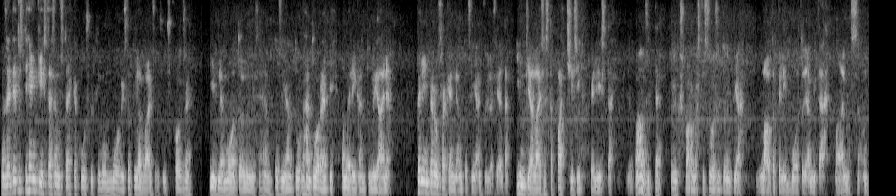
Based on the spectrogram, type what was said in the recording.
no se tietysti henkistä semmoista ehkä 60-luvun muovista tulevaisuususkoa se Gimplen muotoilu, niin sehän tosiaan tu- vähän tuoreempi Amerikan tuliaine. Pelin perusrakenne on tosiaan kyllä sieltä intialaisesta Pachisi-pelistä, joka on sitten yksi varmasti suosituimpia lautapelin muotoja, mitä maailmassa on.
